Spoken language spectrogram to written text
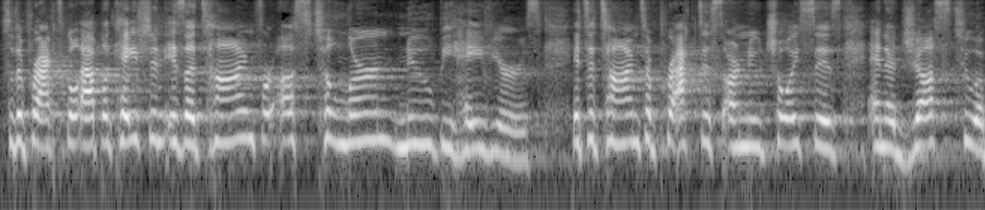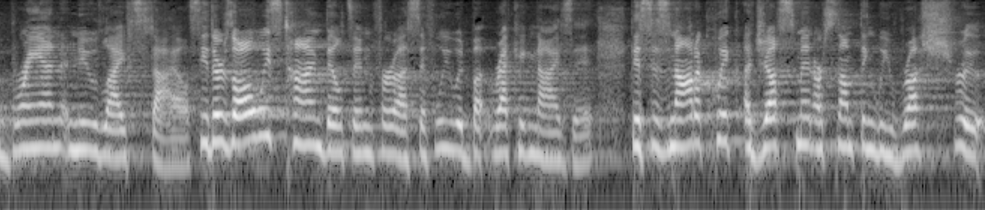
So, the practical application is a time for us to learn new behaviors. It's a time to practice our new choices and adjust to a brand new lifestyle. See, there's always time built in for us if we would but recognize it. This is not a quick adjustment or something we rush through.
